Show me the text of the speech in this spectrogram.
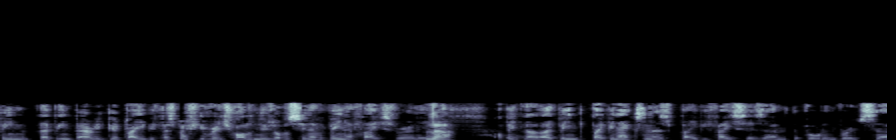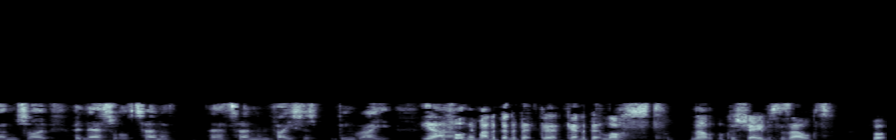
been, they've been very good baby, especially Ridge Holland, who's obviously never been a face really. no, I think that they've been, they've been excellent as baby faces, um, the Brawling Brutes, um, so I think their sort of turn of, their turn in face has been great. yeah, I thought Um, they might have been a bit get, getting a bit lost now because Sheamus is out. But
